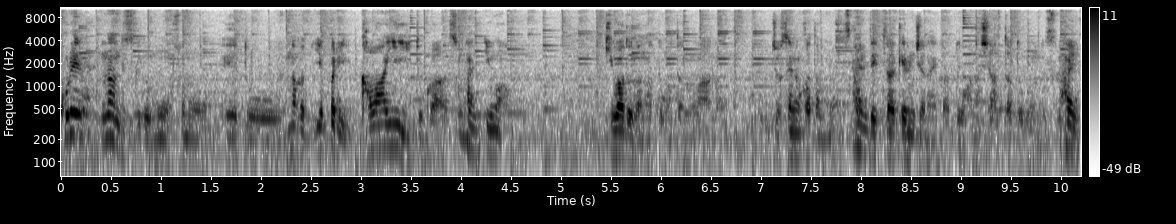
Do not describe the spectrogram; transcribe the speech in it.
これなんですけどもそのえっ、となんかやっぱり可愛いとかその、はい。今キーワードだなと思ったのはあの女性の方も使っていただけるんじゃないかというお話あったと思うんですけど、はい。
